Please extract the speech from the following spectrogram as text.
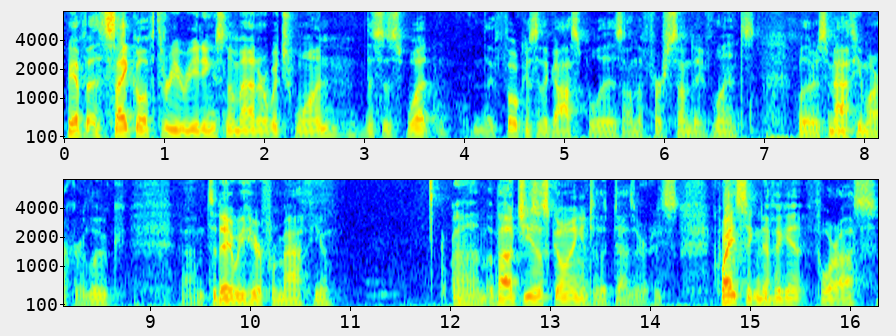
We have a cycle of three readings, no matter which one. This is what the focus of the gospel is on the first Sunday of Lent, whether it's Matthew, Mark, or Luke. Um, today we hear from Matthew um, about Jesus going into the desert. It's quite significant for us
